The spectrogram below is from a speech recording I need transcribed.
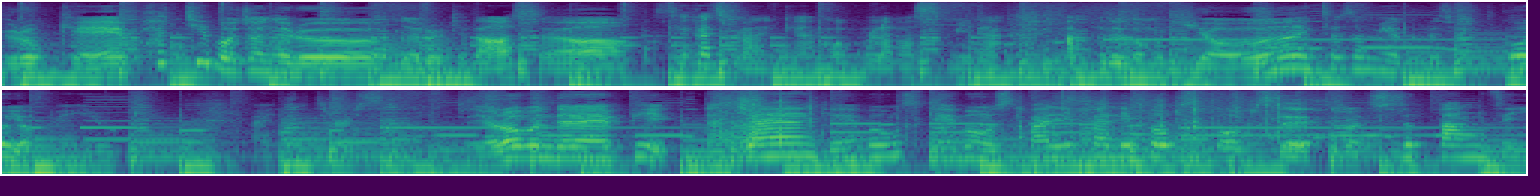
이렇게 파티 버전으로 이렇게 나왔어요. 세 가지만 이렇게 한번 골라봤습니다. 앞에도 너무 귀여운 Sesame가 그려져 있고 옆에 이렇게 아이들이 들어있어요. 네, 여러분들의 pick. 짠! 개봉스 개봉스. 빨리빨리 pop스 pop스. 이건 스빵지.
